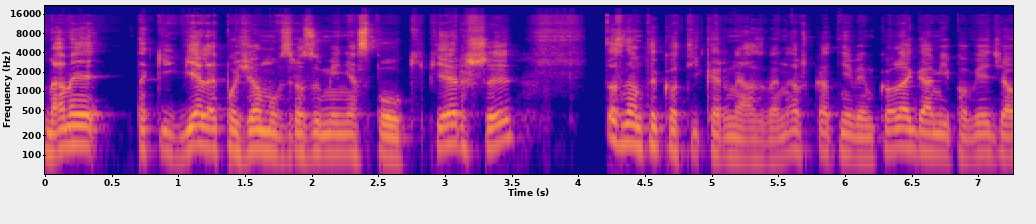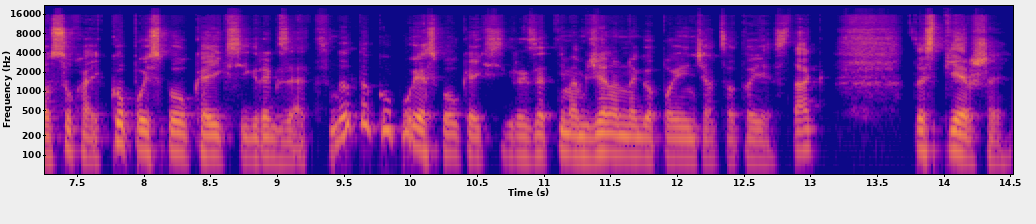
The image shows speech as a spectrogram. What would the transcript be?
Mamy takich wiele poziomów zrozumienia spółki. Pierwszy to znam tylko ticker nazwę. Na przykład, nie wiem, kolega mi powiedział, słuchaj, kupuj spółkę XYZ. No to kupuję spółkę XYZ, nie mam zielonego pojęcia, co to jest, tak? To jest pierwsze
